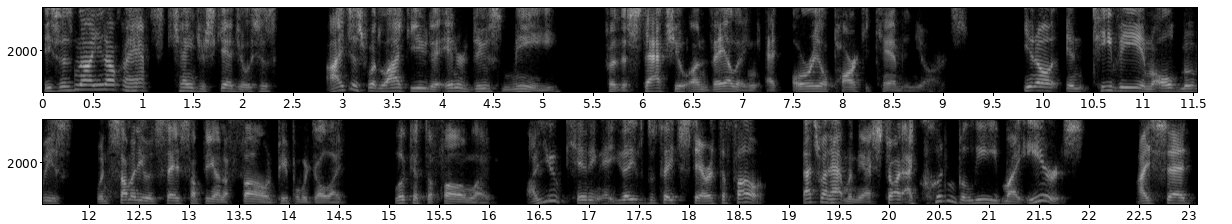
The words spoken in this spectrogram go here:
he says, no, you're not going to have to change your schedule. He says, I just would like you to introduce me for the statue unveiling at Oriole Park at Camden Yards. You know, in TV and old movies, when somebody would say something on a phone, people would go like, look at the phone like, are you kidding? They, they'd stare at the phone. That's what happened with me. I started, I couldn't believe my ears I said,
